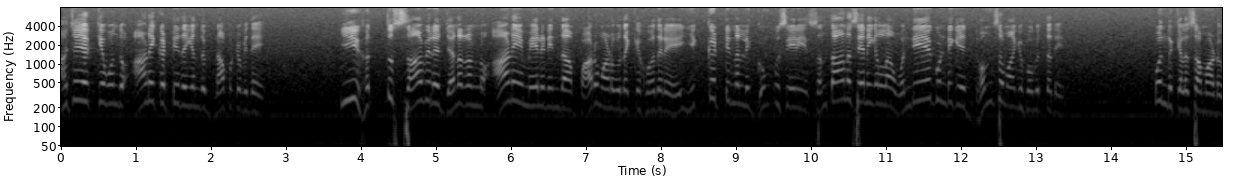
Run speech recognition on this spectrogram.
ಅಜಯಕ್ಕೆ ಒಂದು ಆಣೆ ಕಟ್ಟಿದೆ ಎಂದು ಜ್ಞಾಪಕವಿದೆ. ಈ ಹತ್ತು ಸಾವಿರ ಜನರನ್ನು ಆಣೆ ಮೇಲಿನಿಂದ ಪಾರು ಮಾಡುವುದಕ್ಕೆ ಹೋದರೆ ಇಕ್ಕಟ್ಟಿನಲ್ಲಿ ಗುಂಪು ಸೇರಿ ಸಂತಾನ ಸೇನೆಗೆಲ್ಲ ಒಂದೇ ಗುಂಡಿಗೆ ಧ್ವಂಸವಾಗಿ ಹೋಗುತ್ತದೆ. ಒಂದು ಕೆಲಸ ಮಾಡು.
